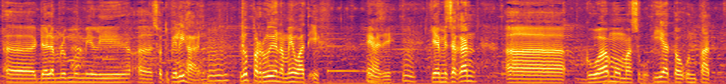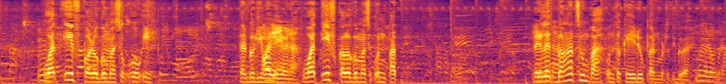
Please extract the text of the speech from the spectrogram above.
eh, dalam lu memilih eh, suatu pilihan, Hmm. lu perlu yang namanya what if. Ya gak sih? Hmm. Kayak misalkan eh gua mau masuk UI atau Unpad. Hmm. What if kalau gue masuk UI? Ntar gue gimana Oh, iya. gimana? What if kalau gue masuk Unpad? Relate benar. banget sumpah untuk kehidupan menurut gue. Bener-bener.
